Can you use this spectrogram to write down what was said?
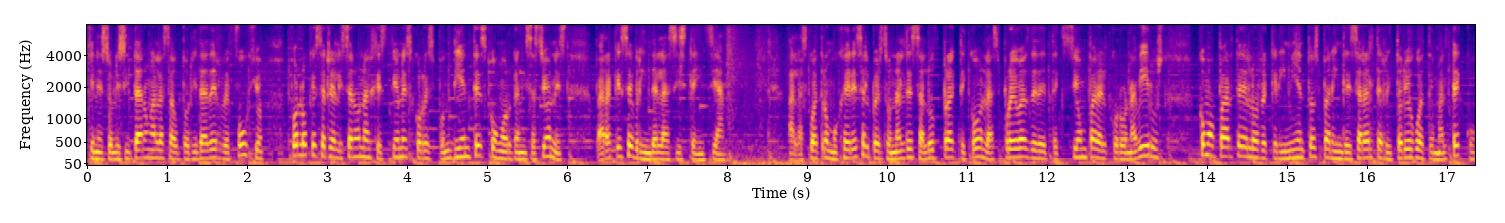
quienes solicitaron a las autoridades refugio, por lo que se realizaron las gestiones correspondientes con organizaciones para que se brinde la asistencia. A las cuatro mujeres el personal de salud practicó las pruebas de detección para el coronavirus como parte de los requerimientos para ingresar al territorio guatemalteco,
